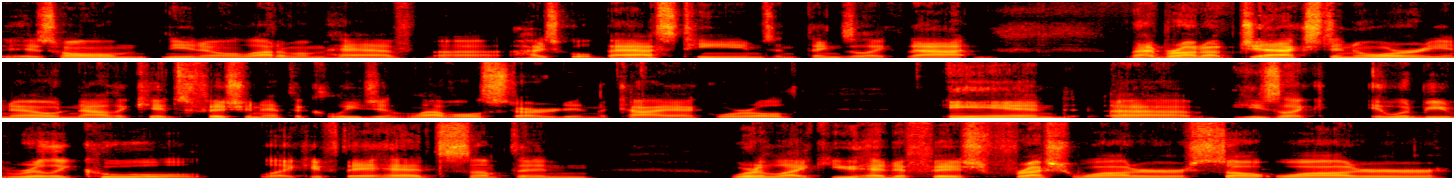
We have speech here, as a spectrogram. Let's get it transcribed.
his home. You know, a lot of them have uh, high school bass teams and things like that. I brought up Jackson Orr. You know, now the kids fishing at the collegiate level started in the kayak world, and uh, he's like, it would be really cool, like if they had something where like you had to fish freshwater, saltwater,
